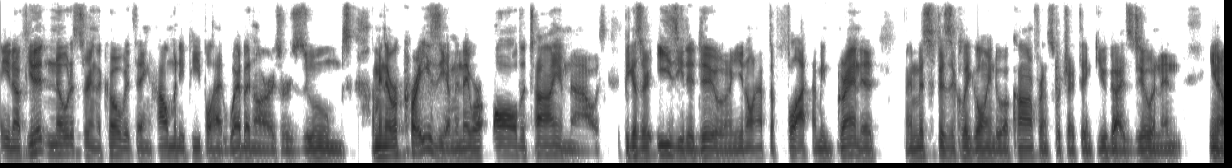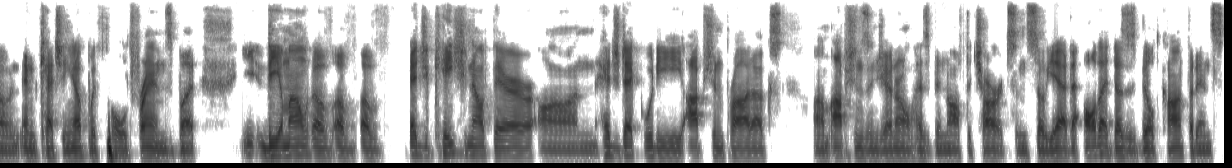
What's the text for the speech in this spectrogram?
you know, if you didn't notice during the COVID thing, how many people had webinars or Zooms? I mean, they were crazy. I mean, they were all the time now because they're easy to do and you don't have to fly. I mean, granted, I miss physically going to a conference, which I think you guys do, and, and you know, and catching up with old friends. But the amount of, of, of education out there on hedged equity, option products, um, options in general has been off the charts. And so, yeah, that, all that does is build confidence,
